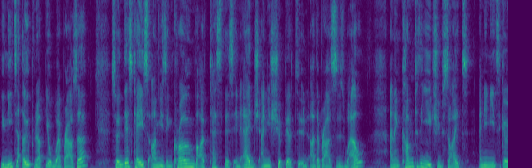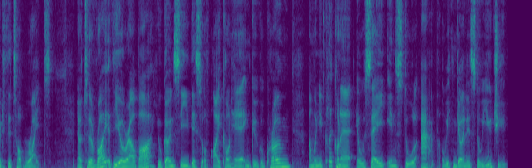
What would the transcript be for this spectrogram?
you need to open up your web browser. So in this case, I'm using Chrome, but I've tested this in Edge and you should be able to in other browsers as well. And then come to the YouTube site and you need to go to the top right. Now to the right of the URL bar, you'll go and see this sort of icon here in Google Chrome. And when you click on it, it will say install app and we can go and install YouTube.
